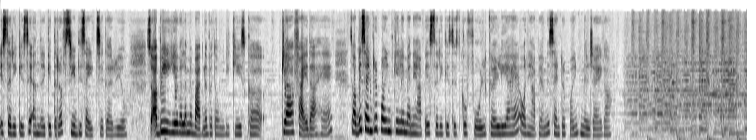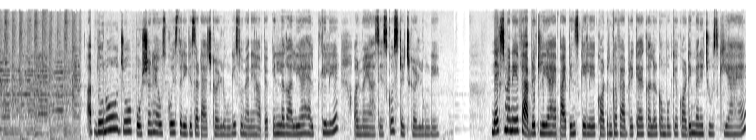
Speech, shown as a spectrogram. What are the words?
इस तरीके से अंदर की तरफ़ सीधी साइड से कर रही हूँ। सो so, अभी ये वाला मैं बाद में बताऊँगी कि इसका क्या फ़ायदा है। सो so, अभी सेंटर पॉइंट के लिए मैंने यहाँ पे इस तरीके से इसको फोल्ड कर लिया है और यहाँ पे हमें सेंटर पॉइंट मिल जाएगा। अब दोनों जो पोर्शन है उसको इस तरीके से अटैच कर लूँगी। सो मैंने यहाँ पे पिन लगा लिया है हेल्प के लिए और मैं यहाँ से इसको स्टिच कर लूँगी। नेक्स्ट मैंने ये फैब्रिक लिया है पाइपिंग्स के लिए। कॉटन का फैब्रिक है कलर कॉम्बो के अकॉर्डिंग मैंने चूज़ किया है।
